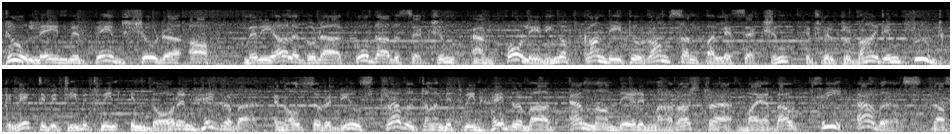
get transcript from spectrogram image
two-lane with paved shoulder of Merialaguda Kodada section and four-laning of Kandi to Ramsanpalle section. It will provide improved connectivity between Indore and Hyderabad and also reduce travel time between Hyderabad and Nanded in Maharashtra by about three hours, thus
